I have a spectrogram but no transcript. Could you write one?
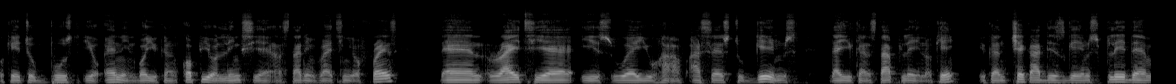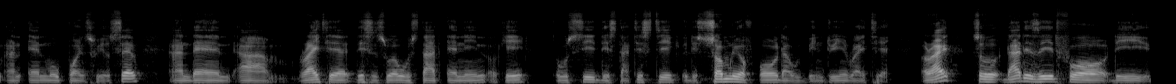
okay to boost your earning. But you can copy your links here and start inviting your friends. Then right here is where you have access to games that you can start playing okay? You can check out these games play them and earn more points for yourself. And then um, right here this is where we'll start earning okay we'll see the statistic, the summary of all that we've been doing right here. All right, so that is it for the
